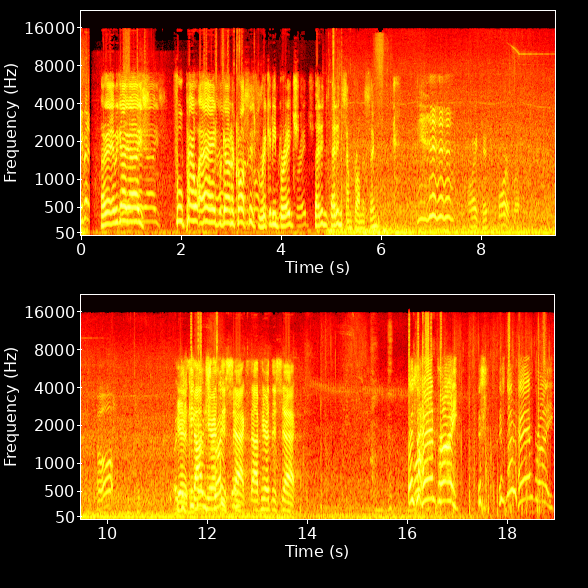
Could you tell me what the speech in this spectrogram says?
Okay, here we go, guys. Full pelt ahead. We're going across this rickety bridge. They didn't. They didn't sound promising. Oh, Here, Just keep stop going here at straight. this shack. Stop here at this shack. Where's the oh. handbrake? There's, there's no handbrake.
